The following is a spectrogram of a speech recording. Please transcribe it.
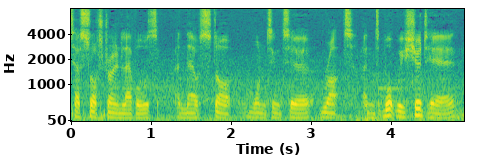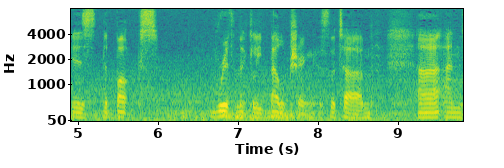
testosterone levels and they'll start wanting to rut. And what we should hear is the bucks rhythmically belching is the term, uh, and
